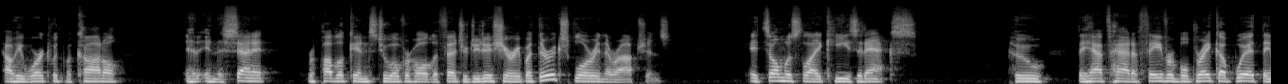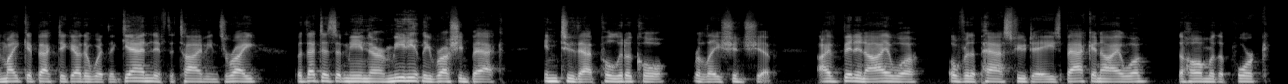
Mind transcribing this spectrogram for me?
how he worked with McConnell in, in the Senate, Republicans to overhaul the federal judiciary, but they're exploring their options. It's almost like he's an ex who they have had a favorable breakup with. They might get back together with again if the timing's right, but that doesn't mean they're immediately rushing back into that political relationship. I've been in Iowa over the past few days, back in Iowa, the home of the pork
